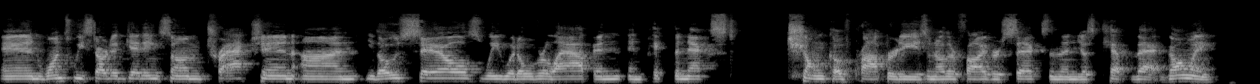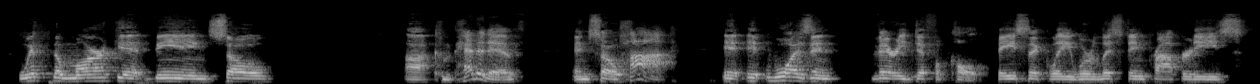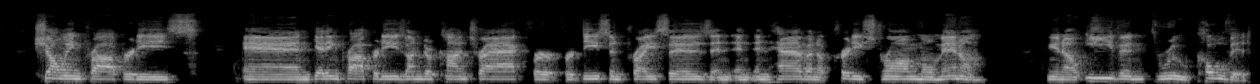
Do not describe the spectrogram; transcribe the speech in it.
And once we started getting some traction on those sales, we would overlap and, and pick the next chunk of properties, another five or six, and then just kept that going. With the market being so uh, competitive and so hot, it, it wasn't very difficult. Basically, we're listing properties, showing properties, and getting properties under contract for, for decent prices and, and, and having a pretty strong momentum, you know, even through COVID.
